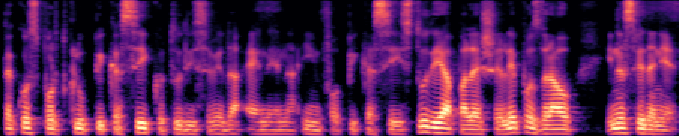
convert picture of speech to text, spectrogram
tako sportklub.si, kot tudi seveda nna info.si. Studija pa le še lepo zdrav in nasvidenje.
